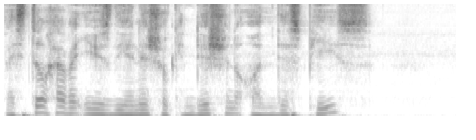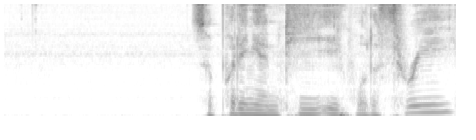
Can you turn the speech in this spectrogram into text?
I still haven't used the initial condition on this piece. So putting in t equal to 3,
